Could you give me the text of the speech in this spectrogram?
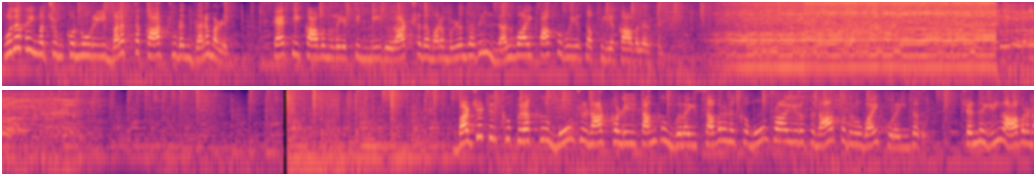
உதகை மற்றும் குன்னூரில் பலத்த காற்றுடன் கனமழை. கேத்தி காவல் நிலையத்தின் மீது ராட்சத மரம் விழுந்ததில் நல்வாய்ப்பாக உயிர் தப்பிய காவலர்கள். பட்ஜெட்டிற்கு பிறகு மூன்று நாட்களில் தங்கம் விலை சவரனுக்கு மூன்றாயிரத்து நாற்பது ரூபாய் குறைந்தது. சென்னையில் ஆபரண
